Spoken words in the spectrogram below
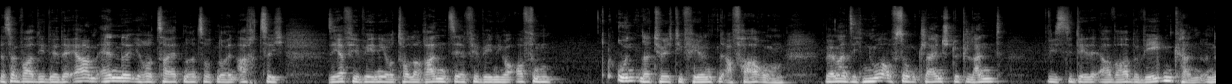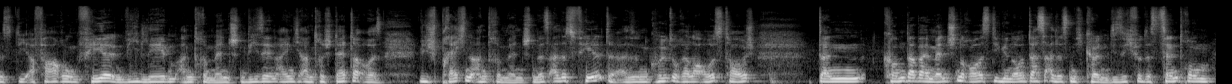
Deshalb war die DDR am Ende ihrer Zeit 1989 sehr viel weniger tolerant, sehr viel weniger offen und natürlich die fehlenden Erfahrungen wenn man sich nur auf so einem kleinen Stück Land, wie es die DDR war, bewegen kann und es die Erfahrungen fehlen, wie leben andere Menschen, wie sehen eigentlich andere Städte aus, wie sprechen andere Menschen, das alles fehlte, also ein kultureller Austausch, dann kommen dabei Menschen raus, die genau das alles nicht können, die sich für das Zentrum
